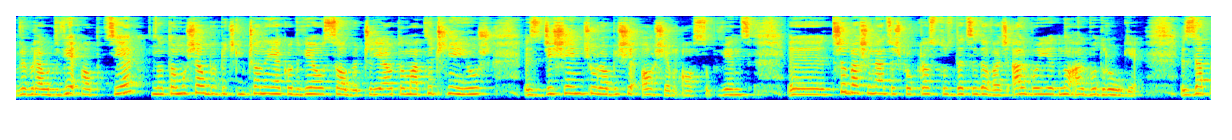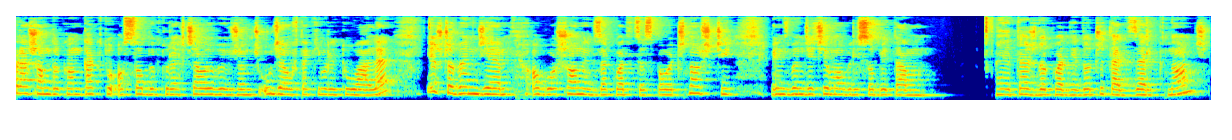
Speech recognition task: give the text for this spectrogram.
wybrał dwie opcje, no to musiałby być liczony jako dwie osoby, czyli automatycznie już z 10 robi się 8 osób, więc y, trzeba się na coś po prostu zdecydować, albo jedno, albo drugie. Zapraszam do kontaktu osoby, które chciałyby wziąć udział w takim rytuale. Jeszcze będzie ogłoszony w zakładce społeczności, więc będziecie mogli sobie tam też dokładnie doczytać, zerknąć.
